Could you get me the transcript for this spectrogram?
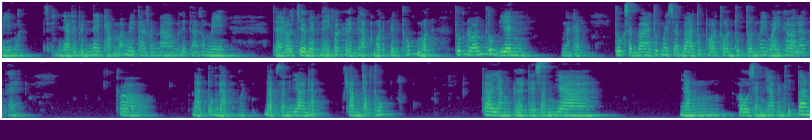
มีหมด สัญญาที่เป็นเนคขมะเมตตากรุณาเมตตาก็มี แต่เราเจอแบบไหนก็เกิดดับหมดเป็นทุกหมด ทุกร้อนทุกเย็นนะครับ ทุกสบายทุกไม่สบาย ทุกพอทน ทุกทนไม่ไหวก็แล้วแต่ ก็ดับต้องดับหมด ดับสัญญาดับกรรมดับทุกถ้ายังเกิดแต่สัญญา ยังเอาสัญญาเป็นที่ตั้ง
